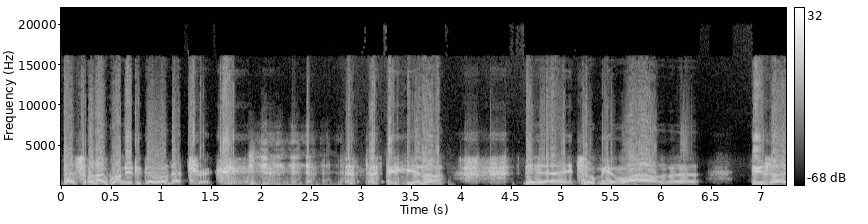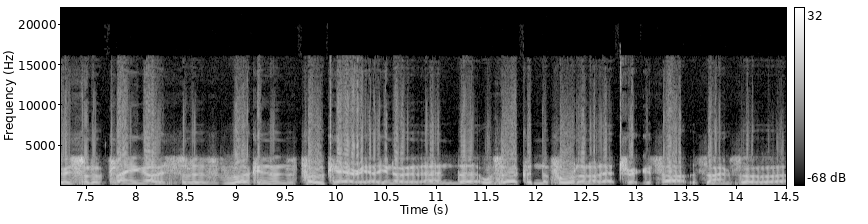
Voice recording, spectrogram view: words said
that's when I wanted to go electric. you know, it took me a while. Uh, because I was sort of playing, I was sort of working in the folk area, you know, and uh, also I couldn't afford an electric guitar at the time, so uh,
